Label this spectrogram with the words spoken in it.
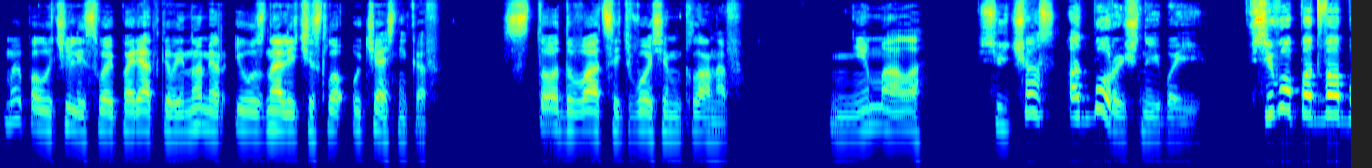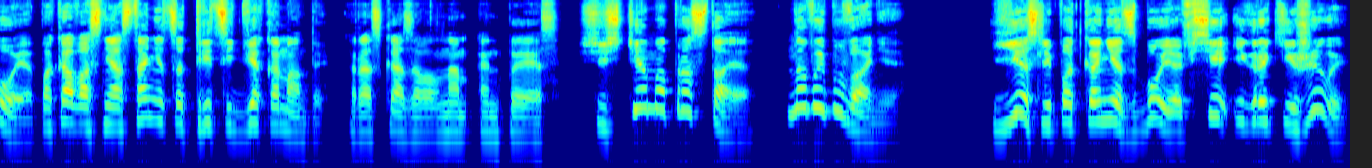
мы получили свой порядковый номер и узнали число участников. 128 кланов. Немало. Сейчас отборочные бои. Всего по два боя, пока вас не останется 32 команды, рассказывал нам НПС. Система простая, на выбывание. Если под конец боя все игроки живы,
